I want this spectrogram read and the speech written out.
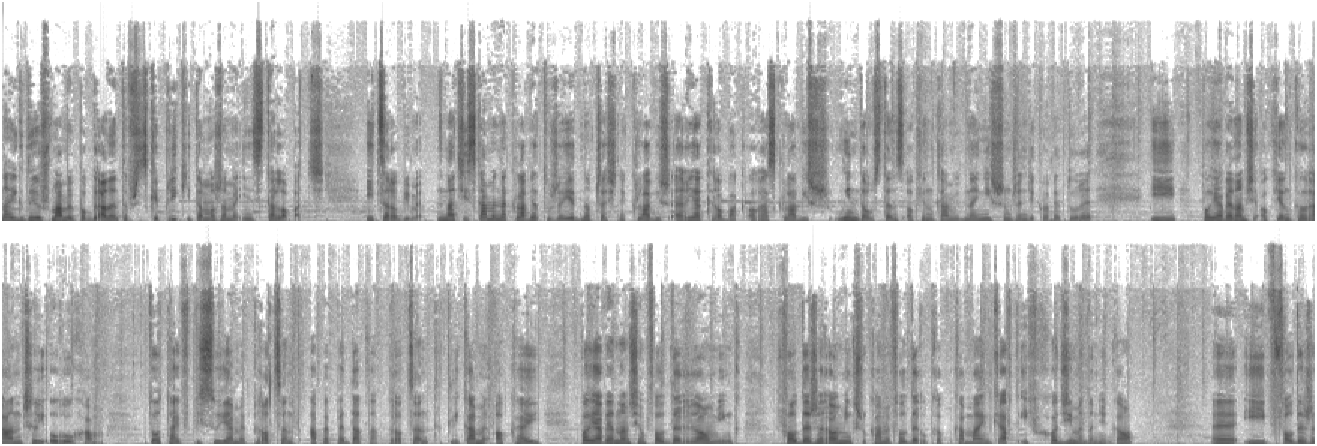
No i gdy już mamy pobrane te wszystkie pliki, to możemy instalować. I co robimy? Naciskamy na klawiaturze jednocześnie klawisz R jak robak oraz klawisz Windows, ten z okienkami w najniższym rzędzie klawiatury i pojawia nam się okienko Run, czyli uruchom. Tutaj wpisujemy procent appdata procent, klikamy OK, pojawia nam się folder roaming. W folderze roaming szukamy folderu .minecraft i wchodzimy do niego. Yy, I w folderze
